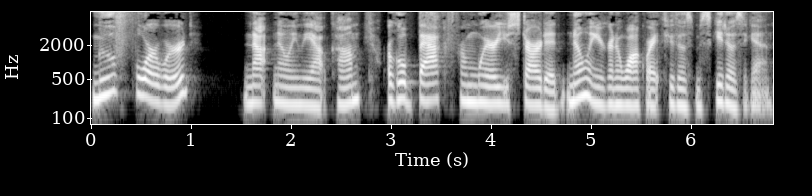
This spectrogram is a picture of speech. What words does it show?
move forward, not knowing the outcome, or go back from where you started, knowing you're going to walk right through those mosquitoes again.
